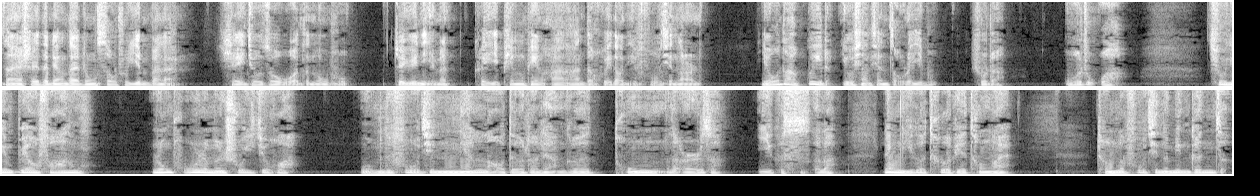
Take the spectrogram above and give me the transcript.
在谁的粮袋中搜出银本来，谁就做我的奴仆。至于你们，可以平平安安的回到你父亲那儿了。”犹大跪着，又向前走了一步，说着：“我主啊，求您不要发怒，容仆人们说一句话。我们的父亲年老，得了两个同母的儿子，一个死了，另一个特别疼爱，成了父亲的命根子。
